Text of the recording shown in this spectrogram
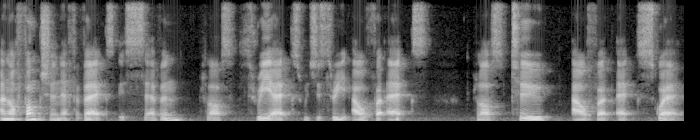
And our function f of x is 7 plus 3x, which is 3 alpha x, plus 2 alpha x squared.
